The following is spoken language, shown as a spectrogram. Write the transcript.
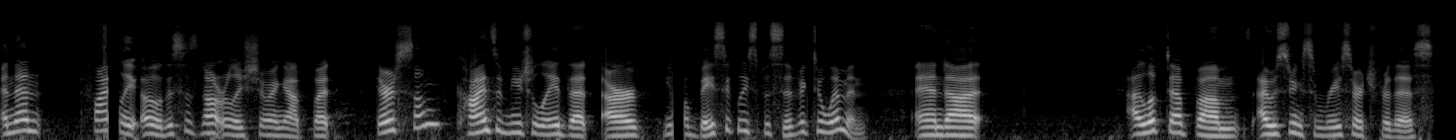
And then finally, oh, this is not really showing up, but there are some kinds of mutual aid that are you know basically specific to women. And uh, I looked up. Um, I was doing some research for this,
